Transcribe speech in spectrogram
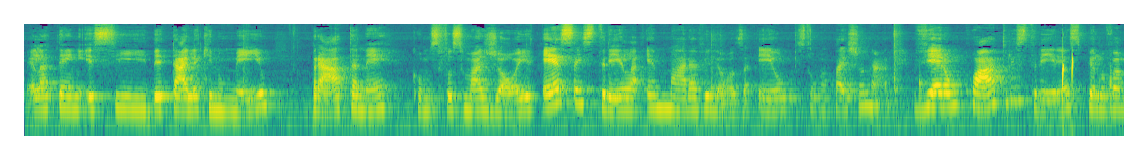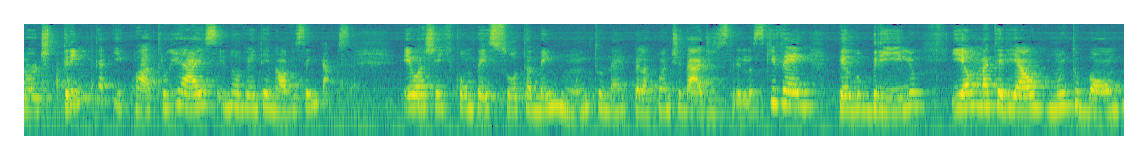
ela tem esse detalhe aqui no meio, prata, né? como se fosse uma joia. Essa estrela é maravilhosa, eu estou apaixonada. Vieram quatro estrelas pelo valor de R$ 34,99. Eu achei que compensou também muito, né, pela quantidade de estrelas que vem, pelo brilho, e é um material muito bom.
